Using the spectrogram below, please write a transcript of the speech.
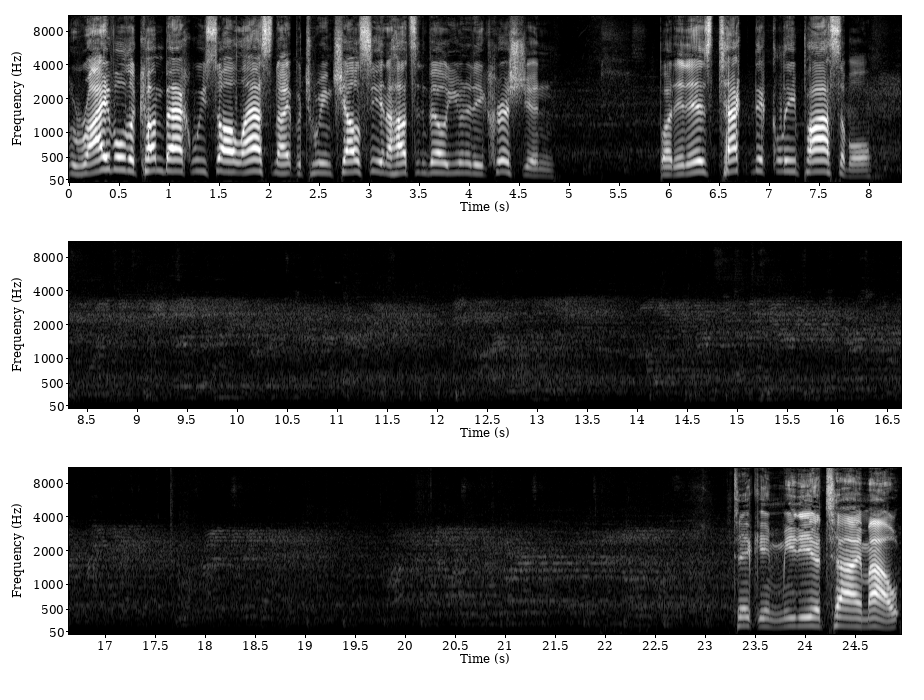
rival the comeback we saw last night between Chelsea and Hudsonville Unity Christian, but it is technically possible. Taking media timeout.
